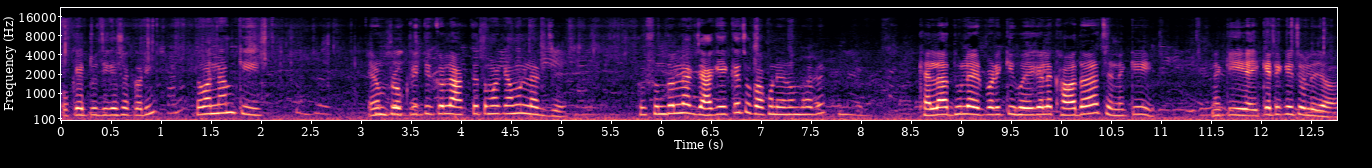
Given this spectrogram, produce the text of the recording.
ওকে একটু জিজ্ঞাসা করি। তোমার নাম কি? এরকম প্রকৃতির কোলে আঁকতে তোমার কেমন লাগছে? খুব সুন্দর লাগছে। আগে এঁকেছো কখন এরকম ভাবে খেলাধুলা এরপরে কি হয়ে গেলে খাওয়া দাওয়া আছে নাকি? নাকি এঁকে টেকে চলে যাওয়া।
